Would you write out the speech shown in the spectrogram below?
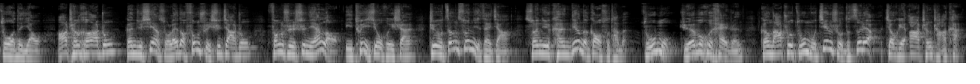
作的妖。阿成和阿忠根据线索来到风水师家中，风水师年老已退休回山，只有曾孙女在家。孙女肯定的告诉他们，祖母绝不会害人，更拿出祖母经手的资料交给阿成查看。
